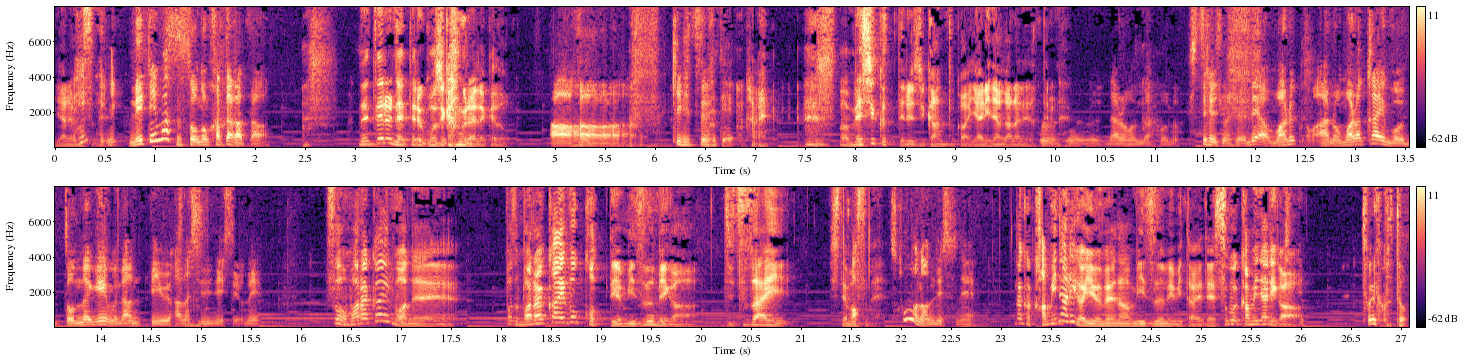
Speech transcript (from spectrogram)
やれますね。寝てます？その方々？寝てる寝てる5時間ぐらいだけど。ああ、切り詰めて。はい。まあ、飯食ってる時間とかやりながらでやってうん。うんうん、なるほど、なるほど。失礼しました。では、マル、あの、マラカイボ、どんなゲームなんていう話ですよね。そう、マラカイボはね、まずマラカイボ湖っていう湖が実在してますね。そうなんですね。なんか雷が有名な湖みたいですごい雷が、どういうこと？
